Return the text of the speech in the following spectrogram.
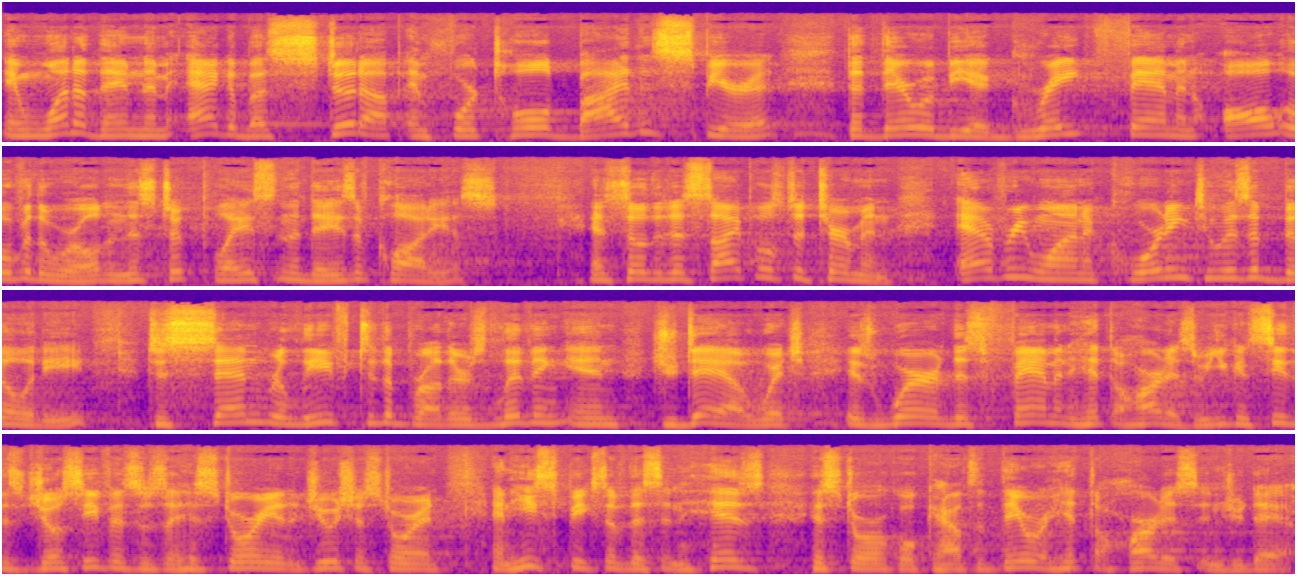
And one of them, named Agabus, stood up and foretold by the Spirit that there would be a great famine all over the world. And this took place in the days of Claudius. And so the disciples determined, everyone according to his ability, to send relief to the brothers living in Judea, which is where this famine hit the hardest. You can see this. Josephus is a historian, a Jewish historian, and he speaks of this in his historical accounts that they were hit the hardest in Judea.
